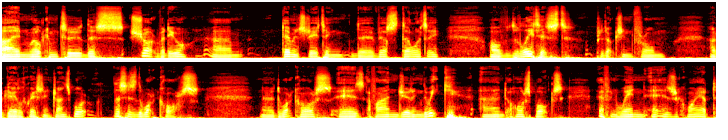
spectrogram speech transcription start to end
Hi and welcome to this short video um, demonstrating the versatility of the latest production from Argyll Equestrian Transport. This is the workhorse. Now the workhorse is a van during the week and a horse box if and when it is required.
